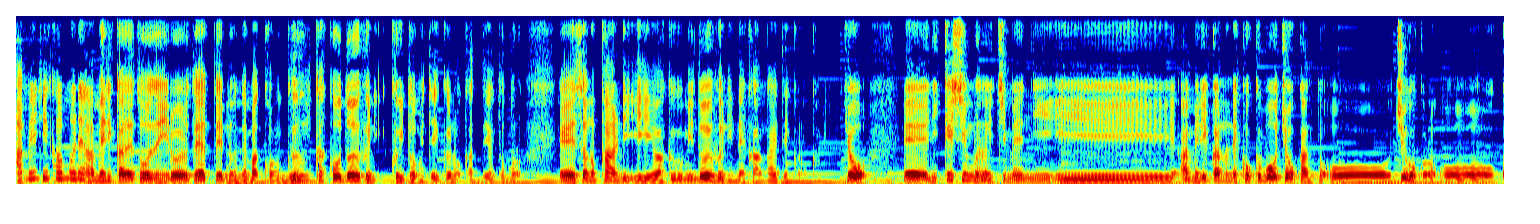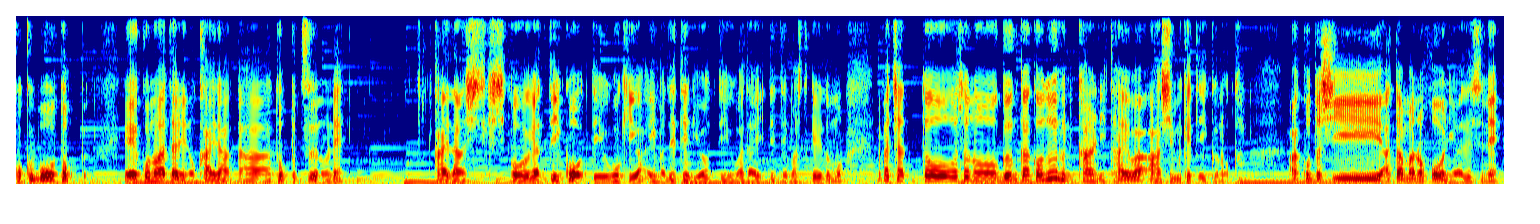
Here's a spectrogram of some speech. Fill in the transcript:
アメリカもね、アメリカで当然いろいろとやってるので、まあこの軍拡をどういうふうに食い止めていくのかっていうところ、えー、その管理、枠組みどういうふうにね、考えていくのか。今日、えー、日経新聞の一面に、アメリカのね、国防長官と中国の国防トップ、えー、このあたりの会談あ、トップ2のね、会談をやっていこうっていう動きが今出てるよっていう話題出てますけれども、やっぱチャット、その軍拡をどういうふうに管理、対話、仕向けていくのか。あ今年頭の方にはですね、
